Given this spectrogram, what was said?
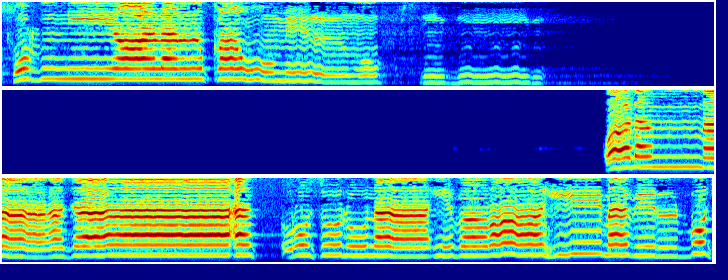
انصرني على القوم المفسدين. ولما جاءت رسلنا إبراهيم بالبشرى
